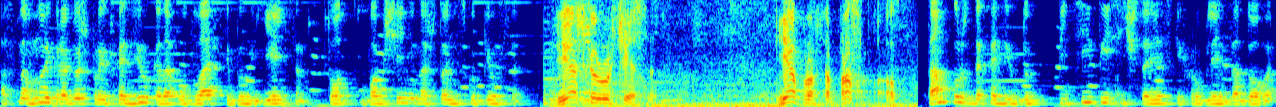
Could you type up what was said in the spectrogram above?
Основной грабеж происходил, когда у власти был Ельцин. Тот вообще ни на что не скупился. Я скажу честно, я просто проспал. Там курс доходил до 5000 советских рублей за доллар.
